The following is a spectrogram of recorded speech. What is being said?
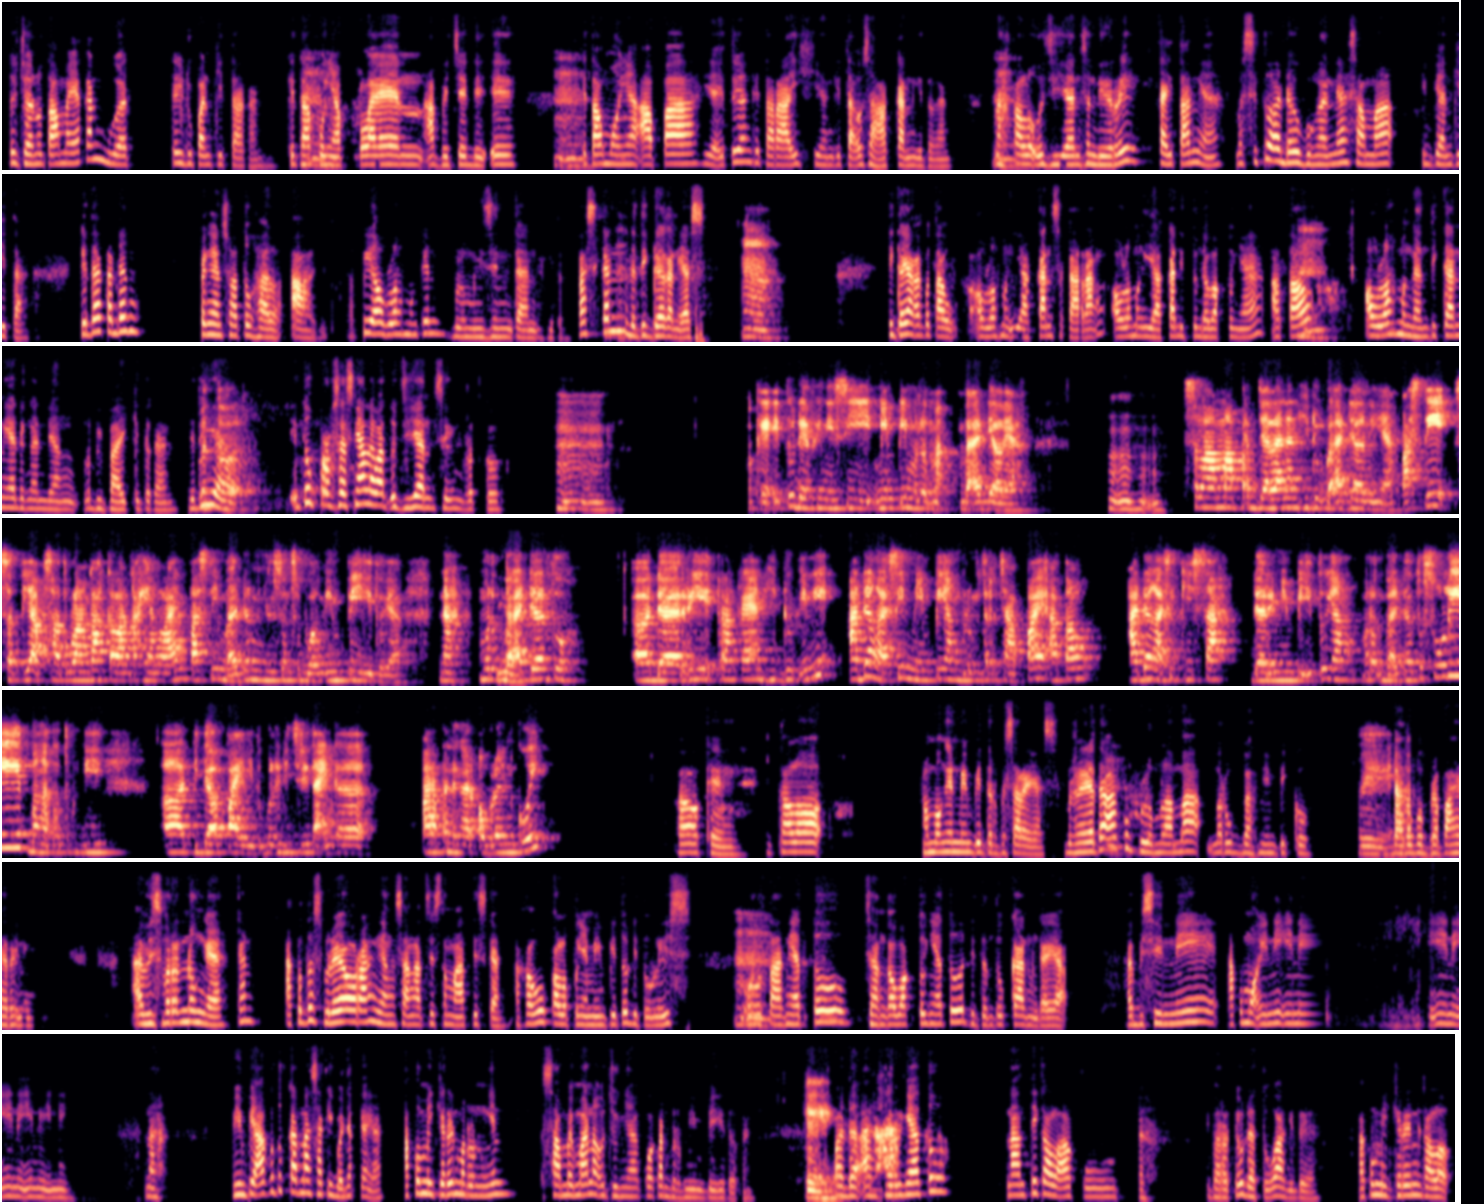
tujuan utamanya kan buat kehidupan kita kan. Kita hmm. punya plan A B C D E. Hmm. Kita maunya apa, ya itu yang kita raih, yang kita usahakan gitu kan. Nah, hmm. kalau ujian sendiri kaitannya mesti itu ada hubungannya sama impian kita. Kita kadang pengen suatu hal A gitu, tapi Allah mungkin belum mengizinkan gitu. Pasti kan hmm. ada tiga kan ya. Yes? Hmm tiga yang aku tahu Allah mengiyakan sekarang Allah mengiyakan ditunda waktunya atau hmm. Allah menggantikannya dengan yang lebih baik gitu kan jadi ya, Betul. ya itu prosesnya lewat ujian sih menurutku hmm. oke itu definisi mimpi menurut Mbak Adel ya hmm. selama perjalanan hidup Mbak Adel nih ya pasti setiap satu langkah ke langkah yang lain pasti Mbak Adel menyusun sebuah mimpi gitu ya nah menurut yeah. Mbak iya. Adel tuh uh, dari rangkaian hidup ini ada nggak sih mimpi yang belum tercapai atau ada nggak sih kisah dari mimpi itu yang menurut Mbak Adel tuh sulit banget untuk di uh, digapai gitu boleh diceritain ke para pendengar obrolan kui oh, Oke, okay. kalau ngomongin mimpi terbesar ya, sebenarnya tuh aku hmm. belum lama merubah mimpiku. Wih, baru apa? beberapa hari ini. Habis merenung ya, kan aku tuh sebenarnya orang yang sangat sistematis kan. Aku kalau punya mimpi tuh ditulis, urutannya tuh jangka waktunya tuh ditentukan kayak habis ini aku mau ini ini ini ini ini ini. Nah, mimpi aku tuh karena saking banyaknya ya, aku mikirin merenungin sampai mana ujungnya aku akan bermimpi gitu kan. Okay. Pada akhirnya tuh nanti kalau aku uh, ibaratnya udah tua gitu ya, aku mikirin kalau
